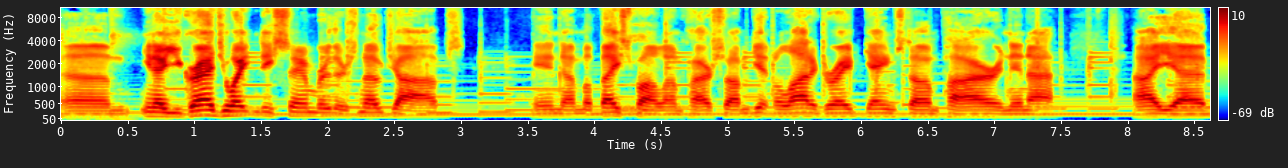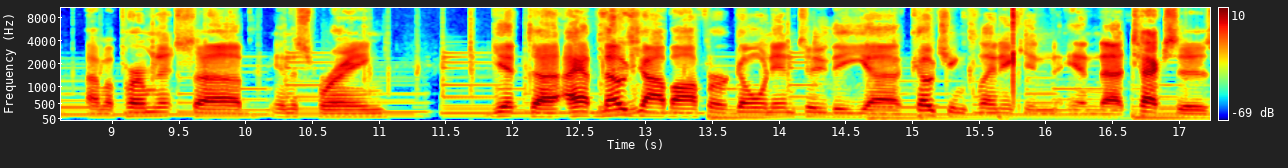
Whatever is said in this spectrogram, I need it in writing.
Um, you know, you graduate in December. There's no jobs, and I'm a baseball umpire, so I'm getting a lot of great games to umpire. And then I, I, uh, I'm a permanent sub in the spring. Get, uh, I have no job offer going into the uh, coaching clinic in in uh, Texas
